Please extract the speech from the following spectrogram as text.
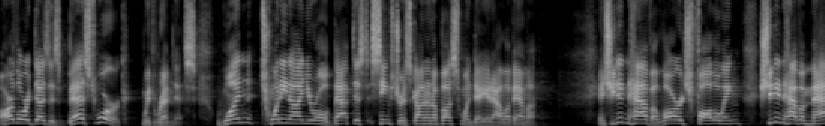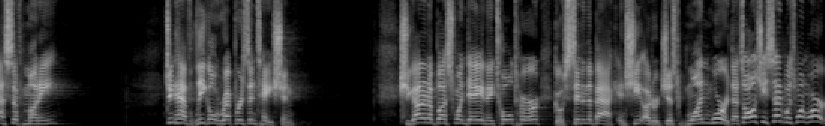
Our Lord does his best work with remnants. One 29 year old Baptist seamstress got on a bus one day in Alabama, and she didn't have a large following, she didn't have a mass of money, didn't have legal representation. She got on a bus one day and they told her, go sit in the back, and she uttered just one word. That's all she said was one word.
